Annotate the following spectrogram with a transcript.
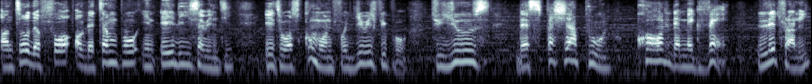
Until the fall of the temple in AD 70, it was common for Jewish people to use the special pool called the mikveh, literally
